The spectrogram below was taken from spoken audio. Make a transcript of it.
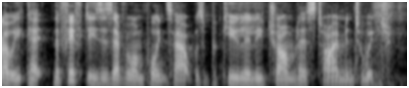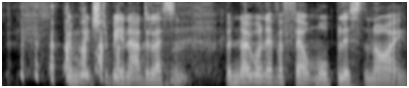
oh, okay. The fifties, as everyone points out, was a peculiarly charmless time into which, in which to be an adolescent. But no one ever felt more bliss than I,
